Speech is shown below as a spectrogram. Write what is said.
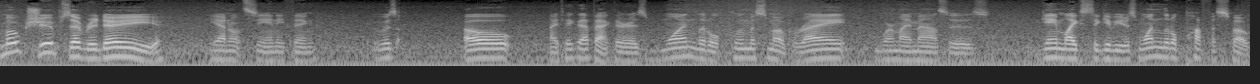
Smoke ships every day. Yeah, I don't see anything. It was. Oh, I take that back. There is one little plume of smoke right where my mouse is. The game likes to give you just one little puff of smoke.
